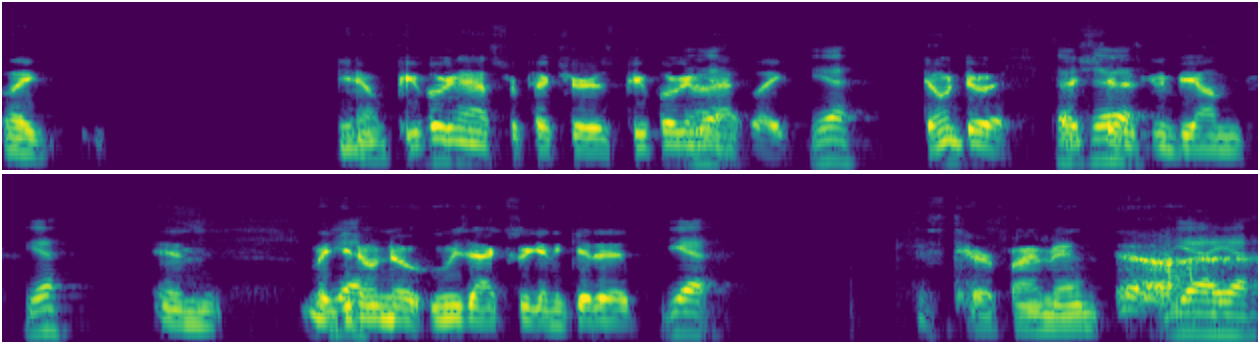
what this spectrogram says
like, you know, people are gonna ask for pictures. People are gonna Yeah. like, Yeah. don't do it. Don't that do shit it. is gonna be on, Yeah. and like Yeah. you don't know who's actually gonna get it. Yeah. It's terrifying, man. Yeah, yeah,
